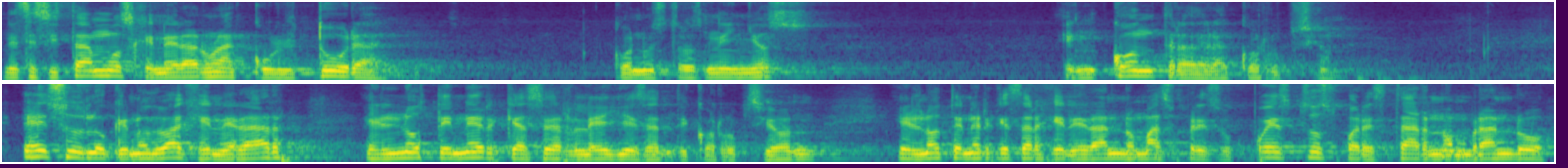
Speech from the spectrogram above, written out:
Necesitamos generar una cultura con nuestros niños en contra de la corrupción. Eso es lo que nos va a generar el no tener que hacer leyes anticorrupción, el no tener que estar generando más presupuestos para estar nombrando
